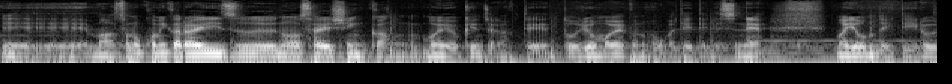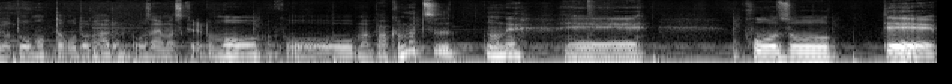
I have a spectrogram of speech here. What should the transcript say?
えー、まあそのコミカライズの最新刊「萌えよ剣」じゃなくて、えっと、龍馬が役の方が出てですね、まあ、読んでいていろいろと思ったことがあるんでございますけれどもこう、まあ、幕末のね、えー、構造って、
